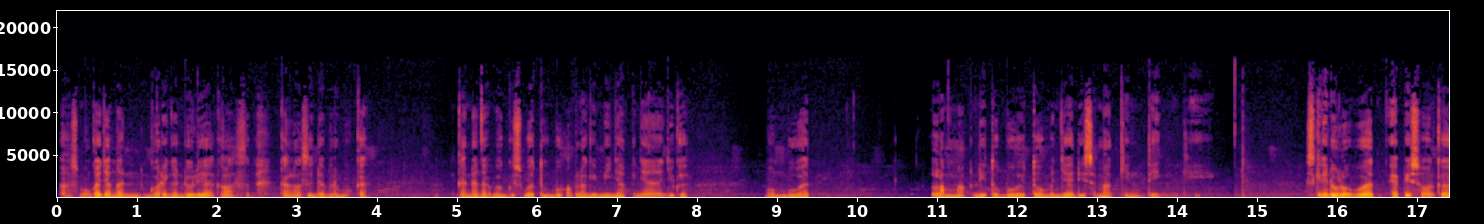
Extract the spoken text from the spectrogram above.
Eh, semoga jangan gorengan dulu ya kalau kalau sudah berbuka karena nggak bagus buat tubuh apalagi minyaknya juga membuat lemak di tubuh itu menjadi semakin tinggi. Segini dulu buat episode ke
